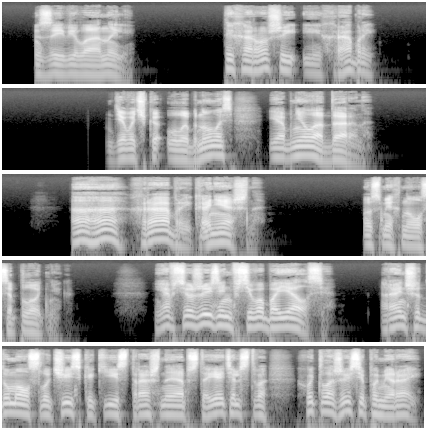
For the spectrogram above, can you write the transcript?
— заявила Анели. «Ты хороший и храбрый». Девочка улыбнулась и обняла Дарана. «Ага, храбрый, конечно», — усмехнулся плотник. «Я всю жизнь всего боялся. Раньше думал, случись какие страшные обстоятельства, хоть ложись и помирай.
